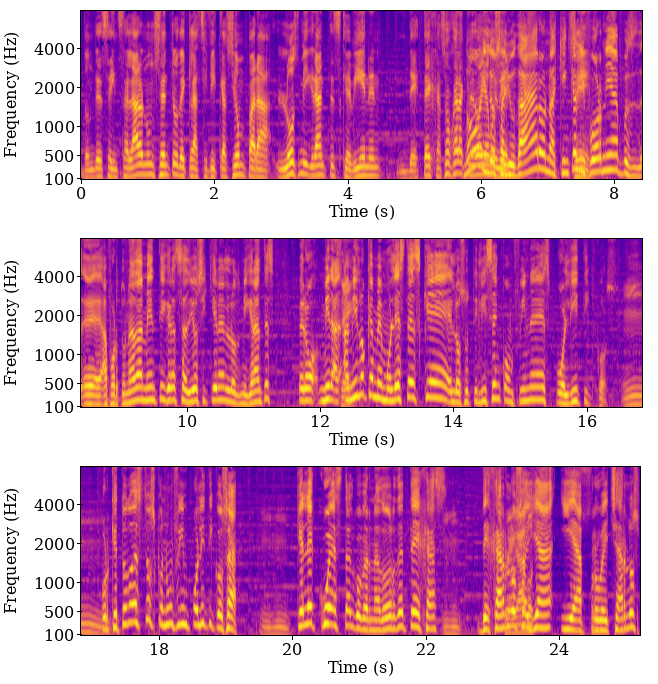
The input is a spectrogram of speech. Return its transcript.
donde se instalaron un centro de clasificación para los migrantes que vienen de Texas. Ojalá que les No, y vaya los muy bien. ayudaron aquí en Sí. California, pues eh, afortunadamente y gracias a Dios si quieren los migrantes. Pero mira, Sí. a mí lo que me molesta es que los utilicen con fines políticos. Mm, Porque todo esto es con un fin político. O sea, ¿qué le cuesta al gobernador de Texas dejarlos allá y aprovecharlos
